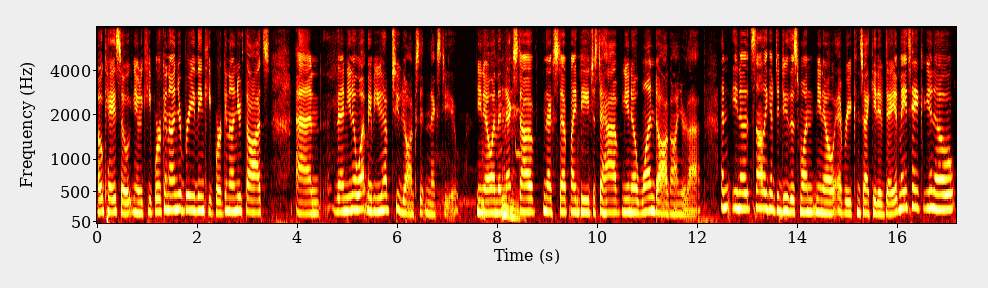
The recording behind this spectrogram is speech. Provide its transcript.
Okay, so, you know, to keep working on your breathing, keep working on your thoughts. And then, you know what? Maybe you have two dogs sitting next to you. You know, and the next Mhm. step next step might be just to have, you know, one dog on your lap. And you know, it's not like you have to do this one, you know, every consecutive day. It may take, you know,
